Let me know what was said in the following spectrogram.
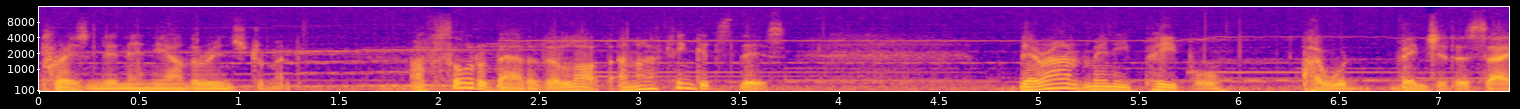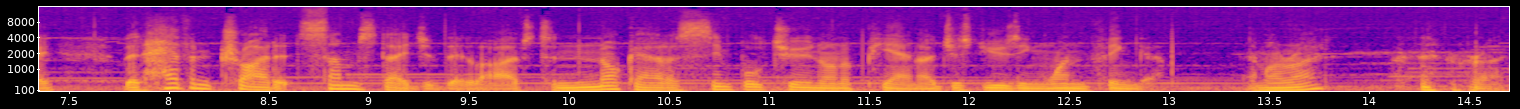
present in any other instrument. I've thought about it a lot, and I think it's this. There aren't many people, I would venture to say, that haven't tried at some stage of their lives to knock out a simple tune on a piano just using one finger. Am I right? right.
